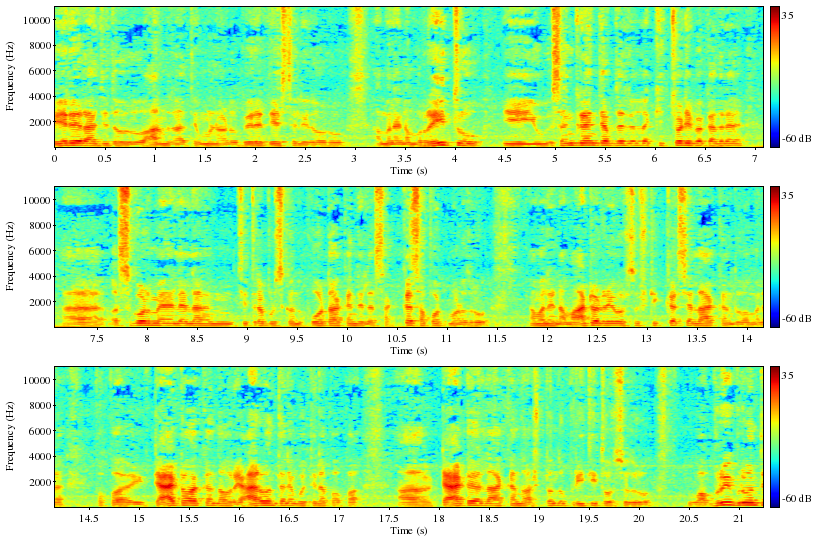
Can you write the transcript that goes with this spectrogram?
ಬೇರೆ ರಾಜ್ಯದವರು, ಆಂಧ್ರ, ತಮಿಳುನಾಡು, ಬೇರೆ ದೇಶದಲ್ಲಿರೋರು, ಆಮೇಲೆ ನಮ್ಮ ರೈತರು ಈ ಸಂಕ್ರಾಂತಿ ಹಬ್ಬದಲ್ಲೆಲ್ಲ ಕಿಚ್ಚೊಡಿಬೇಕಾದ್ರೆ ಹಸುಗಳ ಮೇಲೆಲ್ಲ ಚಿತ್ರ ಬಿಡಿಸ್ಕೊಂಡು ಫೋಟೋ ಹಾಕೊಂಡೆಲ್ಲ ಸಕ್ಕ ಸಪೋರ್ಟ್ ಮಾಡಿದ್ರು. ಆಮೇಲೆ ನಮ್ಮ ಆಟೋ ಡ್ರೈವರ್ಸು ಸ್ಟಿಕ್ಕರ್ಸ್ ಎಲ್ಲ ಹಾಕೊಂಡು ಆಮೇಲೆ ಪಾಪ ಈ ಟ್ಯಾಟೋ ಹಾಕೊಂಡು ಅವ್ರು ಯಾರು ಅಂತಲೇ ಗೊತ್ತಿಲ್ಲ ಪಾಪ. ಟ್ಯಾಟೋ ಎಲ್ಲ ಹಾಕೊಂಡು ಅಷ್ಟೊಂದು ಪ್ರೀತಿ ತೋರಿಸಿದ್ರು. ಒಬ್ರು ಇಬ್ರು ಅಂತ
